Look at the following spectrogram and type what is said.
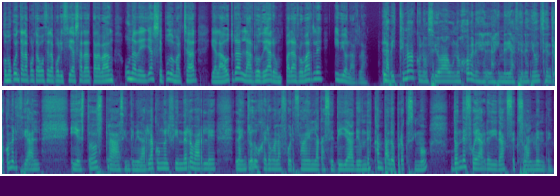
Como cuenta la portavoz de la policía, Sara Talabán, una de ellas se pudo marchar y a la otra la rodearon para robarle y violarla. La víctima conoció a unos jóvenes en las inmediaciones de un centro comercial y estos, tras intimidarla con el fin de robarle, la introdujeron a la fuerza en la casetilla de un descampado próximo donde fue agredida sexualmente.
